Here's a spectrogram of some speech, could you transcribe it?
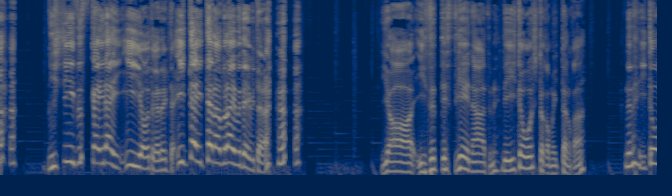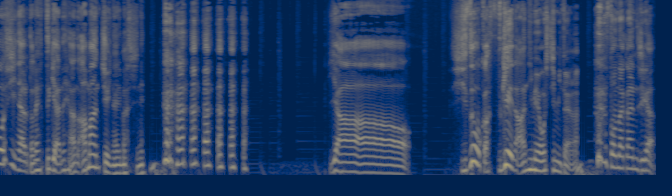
西伊豆スカイラインいいよとか出てきた。行った行ったラブライブでみたいな。いやー、伊豆ってすげえなーってね。で、伊東市とかも行ったのかなでね、伊東市になるとね、次はね、あの、アマンチュになりますしね。いやー、静岡すげえな、アニメ推しみたいな そんな感じが、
